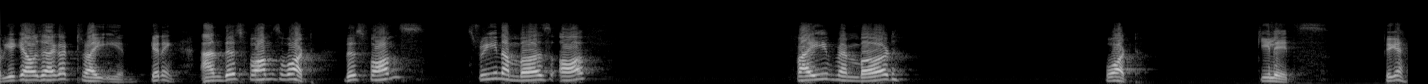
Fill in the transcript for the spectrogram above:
और ये क्या हो जाएगा? Tri trien canning and this forms what this forms three numbers of five membered what chelates ठीक है?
